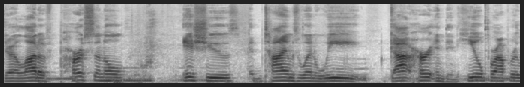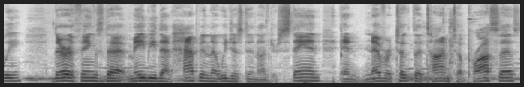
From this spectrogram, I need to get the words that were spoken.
There are a lot of personal issues at times when we got hurt and didn't heal properly. There are things that maybe that happened that we just didn't understand and never took the time to process,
